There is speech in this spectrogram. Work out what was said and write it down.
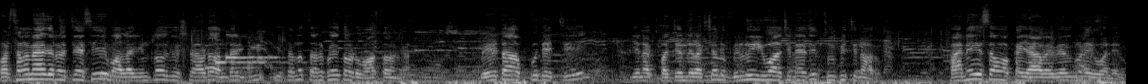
పర్సనల్ మేనేజర్ వచ్చేసి వాళ్ళ ఇంట్లో చూసినాడు అందరికి ఇతను చనిపోయేతాడు వాస్తవంగా. బయట అప్పు తెచ్చి ఈయనకు పద్దెనిమిది లక్షలు బిల్లు ఇవ్వాల్సినది చూపించినారు. కనీసం ఒక యాభై వేలు కూడా ఇవ్వలేదు.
